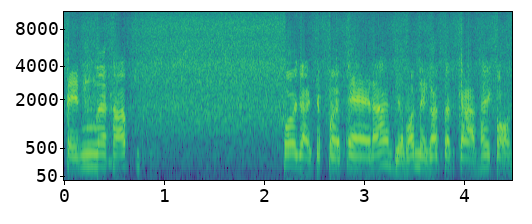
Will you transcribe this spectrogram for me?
เต็นท์นะครับ ก็อยากจะเปิดแอร์นะ เดี๋ยววันหนึ่งก็จัดการให้ก่อน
